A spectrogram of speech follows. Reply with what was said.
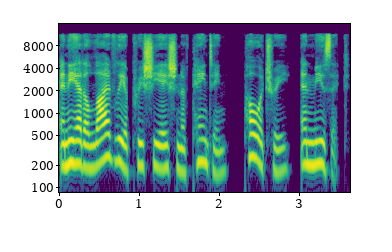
and he had a lively appreciation of painting, poetry, and music.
